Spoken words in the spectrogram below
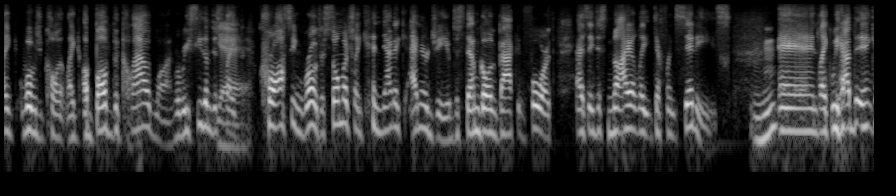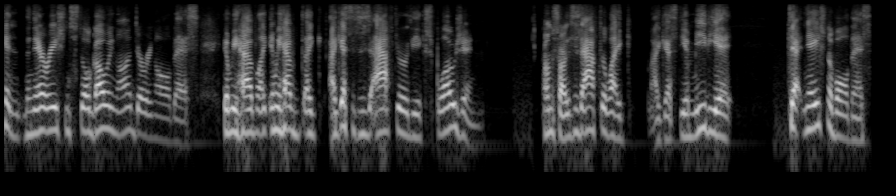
like what would you call it? Like above the cloud line, where we see them just Yeah. like crossing roads. There's so much like kinetic energy of just them going back and forth as they just annihilate different cities Mm-hmm. and like we have the again the narration still going on during all this and we have like and we have like i guess this is after the explosion i'm sorry this is after like i guess the immediate detonation of all this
